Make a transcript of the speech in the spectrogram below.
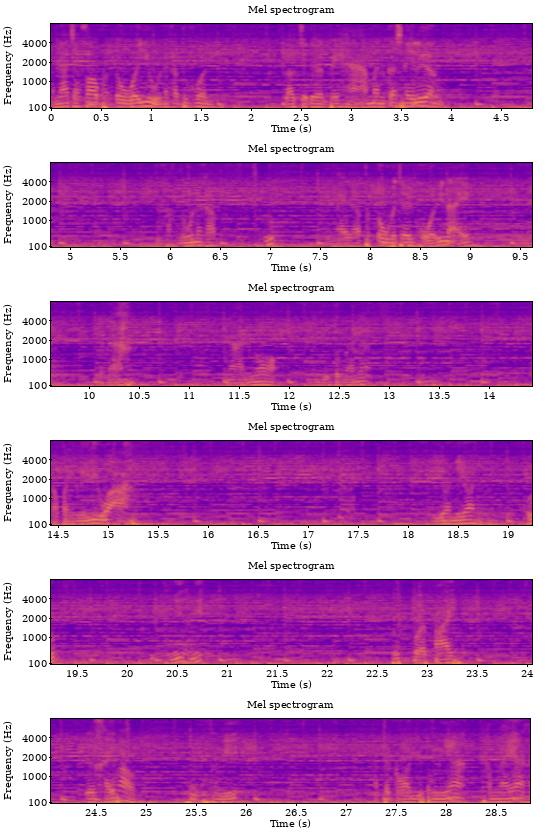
มันน่าจะเฝ้าประตูไว้อยู่นะครับ ทุกคนเราจะเดินไปหามันก็ใช้เรื่องฝั่งนู้นนะครับปุ๊บยังไงแล้วประตูมันจะไปโผล่ที่ไหนเดี๋ยวนะ งานงอกอยู่ตรงนั้นนะเราไปตรงนี้ดีกว่า ดีก่อนดีก่อนปุ๊บทางนี้ทางนี้ปุ๊บเปิดไปเจอใครเปล่าโอ้ทางนี้ฆาตกรอยู่ตรงนี้อะทำไงอะ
